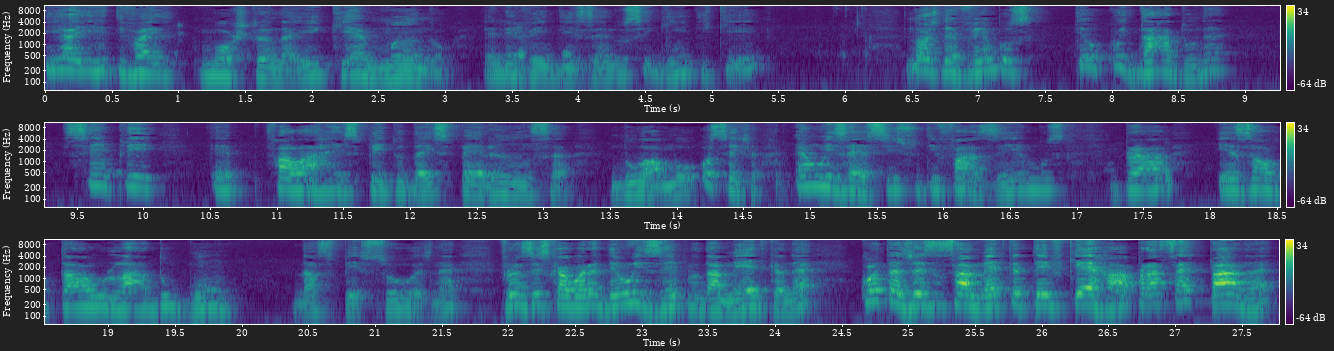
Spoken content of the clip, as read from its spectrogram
E aí a gente vai mostrando aí que Emmanuel, ele vem dizendo o seguinte, que nós devemos ter o cuidado, né? Sempre é, falar a respeito da esperança, do amor, ou seja, é um exercício de fazermos para exaltar o lado bom das pessoas, né? Francisco agora deu um exemplo da médica, né? Quantas vezes essa médica teve que errar para acertar, né?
